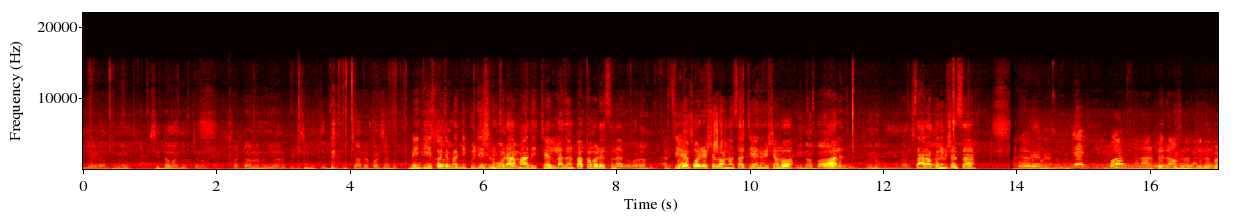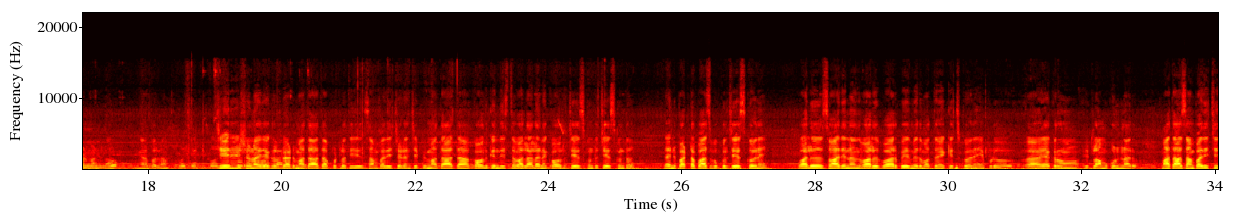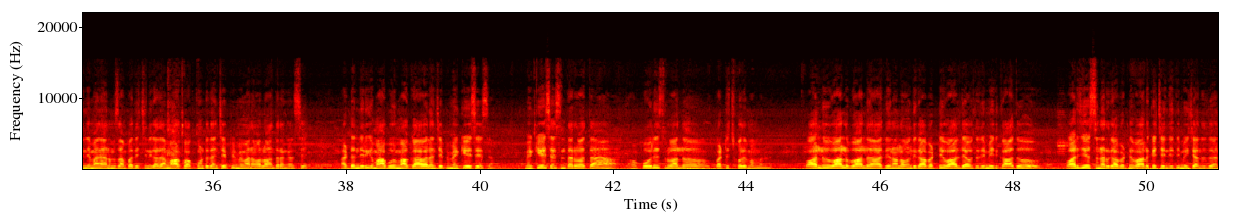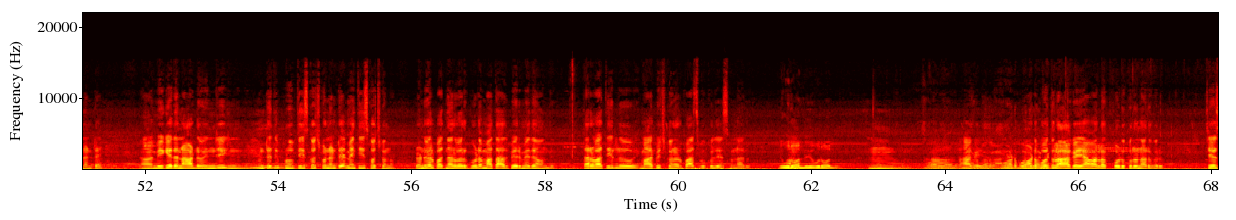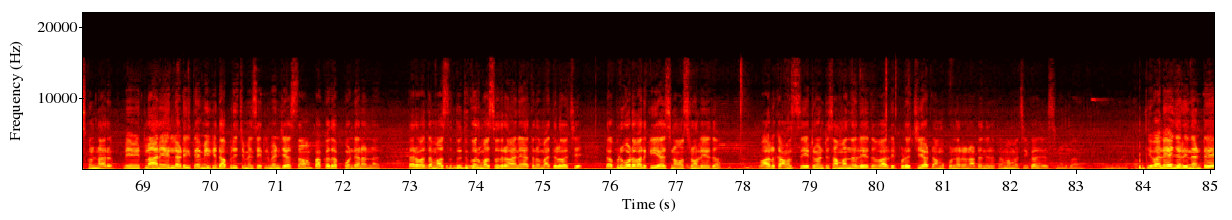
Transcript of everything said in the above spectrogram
చేయడానికి మేము సిద్ధమని చెప్తున్నాం. చట్టంలో నువ్వు పిటిషన్ ఇస్తే పిలిపించి హండ్రెడ్ పర్సెంట్ మేము తీసుకొచ్చే ప్రతి పిటిషన్ కూడా మాది చెల్లదు అని పక్క పడేస్తున్నారు సేమ్ పొజిషన్లో ఉన్నాం సార్ చేయని విషయంలో. సార్ ఒక్క నిమిషం సార్. నా నాన్న పేరు రాములు జుర్రపాడు మండలం ఇంగనపల్లం. చేని విషయంలో ఐదు ఎకరాల ప్లాట్ మా తాత అప్పట్లో తీ సంపాదించాడని చెప్పి మా తాత కౌలు కింద ఇస్తే వాళ్ళు అలానే కౌలు చేసుకుంటూ చేసుకుంటూ దాన్ని పట్ట పాస్బుక్లు చేసుకొని వాళ్ళు స్వాధీనం వాళ్ళు వారి పేరు మీద మొత్తం ఎక్కించుకొని ఇప్పుడు ఎకరం ఇట్లా అమ్ముకుంటున్నారు. మా తాత సంపాదించింది మా నాన్నమ్మ సంపాదించింది కదా మాకు హక్కు ఉంటుందని చెప్పి మేము మన వాళ్ళు అందరం కలిసి అడ్డం తిరిగి మా భూమి మాకు కావాలని చెప్పి మేము కేసు వేసాం మేము కేసు వేసిన తర్వాత పోలీసులు వాళ్ళు పట్టించుకోలేదు మమ్మల్ని. వాళ్ళు వాళ్ళు వాళ్ళ ఆధీనంలో ఉంది కాబట్టి వాళ్ళదే అవుతుంది మీది కాదు. వాళ్ళు చేస్తున్నారు కాబట్టి వాళ్ళకే చెందింది మీకు చెందదు అని అంటే మీకు ఏదైనా ఆర్డర్ ఉంటే ప్రూఫ్ తీసుకొచ్చుకోండి అంటే మేము తీసుకొచ్చుకున్నాం. రెండు వేల పద్నాలుగు వరకు కూడా మా తాత పేరు మీదే ఉంది. తర్వాత వీళ్ళు మార్పించుకున్నారు పాస్బుక్లు చేసుకున్నారు. ఎవరు వాళ్ళు? ఎవరు వాళ్ళు? ఆగయ్య. మోటపోతులు ఆగయ్య వాళ్ళ కొడుకులు నలుగురు చేసుకుంటున్నారు. మేము ఇట్లా అని వెళ్ళి అడిగితే మీకు డబ్బులు ఇచ్చి మేము సెటిల్మెంట్ చేస్తాం పక్క తప్పుకోండి అని అన్నారు. తర్వాత మస్తు దుద్దుకూరు మసూదరం అనే అతను మధ్యలో వచ్చి డబ్బులు కూడా వాళ్ళకి ఇవ్వాల్సిన అవసరం లేదు. వాళ్ళకి అవసరం ఎటువంటి సంబంధం లేదు. వాళ్ళు ఇప్పుడు వచ్చి అడ్డు అమ్ముకున్నారని అడ్డం తిరుగుతాం మమ్మల్ని చికాకు చేస్తున్నాడు బాగా. ఇవాళ ఏం జరిగిందంటే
